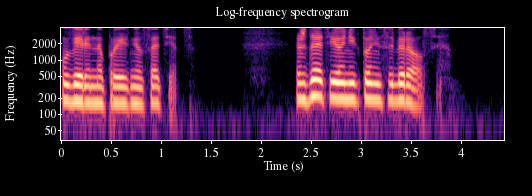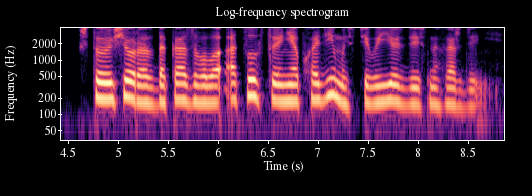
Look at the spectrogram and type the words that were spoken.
Уверенно произнес отец. Ждать ее никто не собирался. Что еще раз доказывало отсутствие необходимости в ее здесь нахождении.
